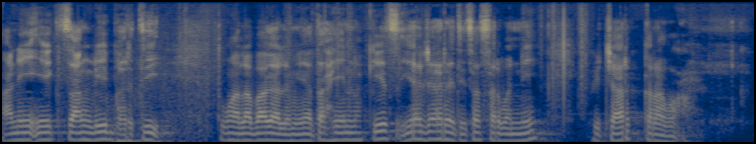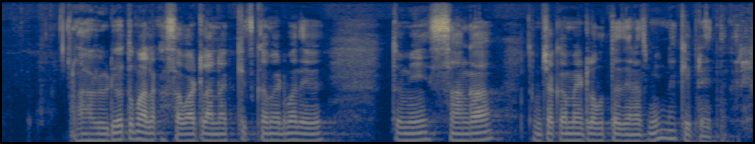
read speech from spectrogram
आणि एक चांगली भरती तुम्हाला बघायला मिळत आहे. नक्कीच या जाहिरातीचा सर्वांनी विचार करावा. हा व्हिडिओ तुम्हाला कसा वाटला नक्कीच कमेंटमध्ये तुम्ही सांगा. तुमच्या कमेंटला उत्तर देण्यास मी नक्की प्रयत्न करेन.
